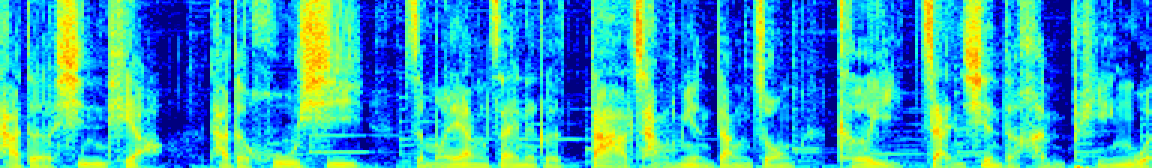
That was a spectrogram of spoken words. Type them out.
他的心跳，他的呼吸，怎么样在那个大场面当中可以展现的很平稳，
